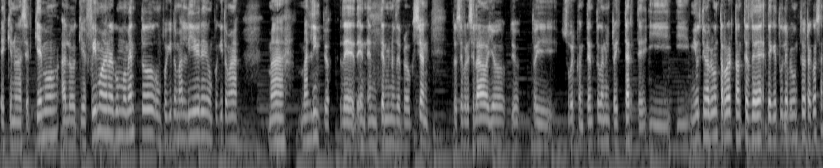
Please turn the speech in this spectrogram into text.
es que nos acerquemos a lo que fuimos en algún momento un poquito más libre, un poquito más, más, más limpio en, términos de producción. Entonces, por ese lado, yo, yo estoy súper contento con entrevistarte. Y, mi última pregunta, Roberto, antes de, que tú le preguntes otra cosa,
